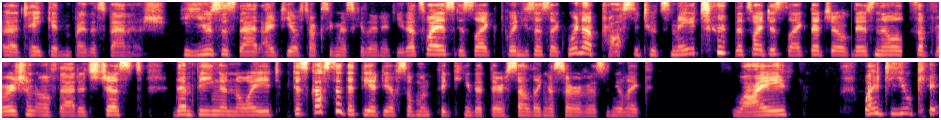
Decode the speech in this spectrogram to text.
uh, taken by the Spanish. He uses that idea of toxic masculinity. That's why it's just like when he says like we're not prostitutes, mate. that's why I just like that joke. There's no subversion of that. It's just them being annoyed, disgusted at the idea of someone thinking that they're selling a service, and you're like, why? Why do you care?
